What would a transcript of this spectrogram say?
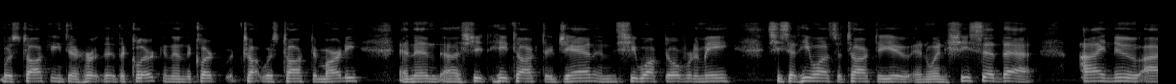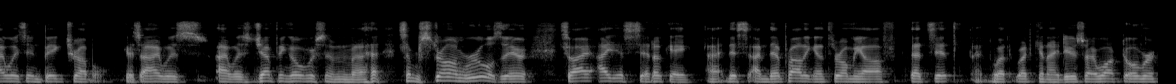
was talking to her, the, the clerk, and then the clerk ta- was talked to Marty, and then uh, she he talked to Jan, and she walked over to me. She said he wants to talk to you, and when she said that, I knew I was in big trouble because I was I was jumping over some uh, some strong rules there. So I, I just said, okay, uh, this I'm, they're probably going to throw me off. That's it. What what can I do? So I walked over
